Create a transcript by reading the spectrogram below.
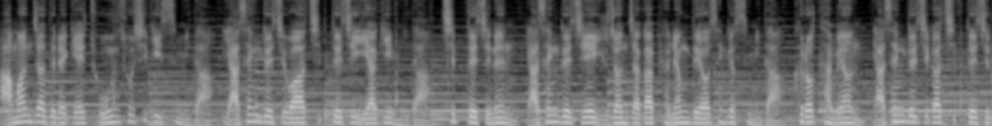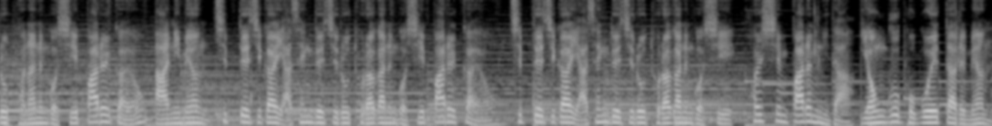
암 환자들에게 좋은 소식이 있습니다. 야생돼지와 집돼지 이야기입니다. 집돼지는 야생돼지의 유전자가 변형되어 생겼습니다. 그렇다면 야생돼지가 집돼지로 변하는 것이 빠를까요? 아니면 집돼지가 야생돼지로 돌아가는 것이 빠를까요? 집돼지가 야생돼지로 돌아가는 것이 훨씬 빠릅니다. 연구 보고에 따르면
